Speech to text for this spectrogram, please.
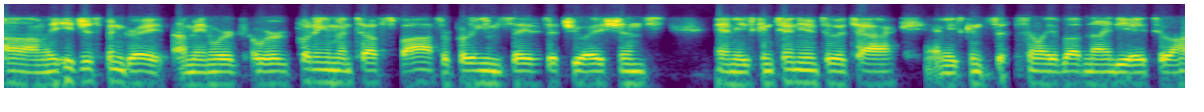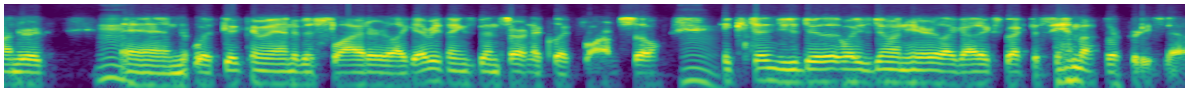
Um, he's just been great. I mean, we're we're putting him in tough spots. We're putting him in safe situations and he's continuing to attack, and he's consistently above 98 to 100. Mm. And with good command of his slider, like everything's been starting to click for him. So mm. he continues to do what he's doing here. Like I'd expect to see him up there pretty soon.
